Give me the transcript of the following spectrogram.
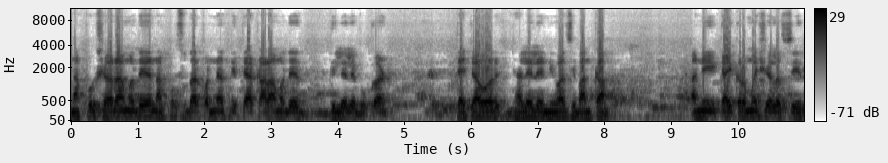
नागपूर शहरामध्ये नागपूर सुधार पडण्यासनी त्या काळामध्ये दिलेले भूखंड त्याच्यावर झालेले निवासी बांधकाम आणि काही कमर्शियल असतील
